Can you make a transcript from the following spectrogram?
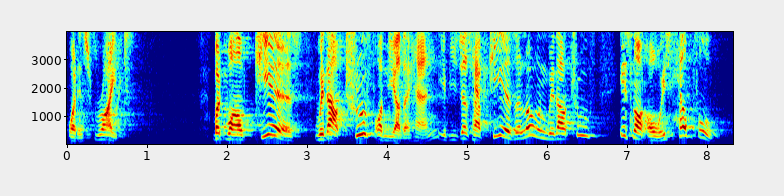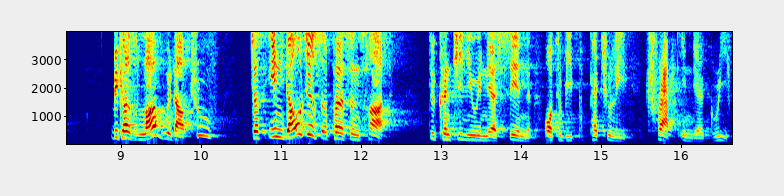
what is right. But while tears without truth, on the other hand, if you just have tears alone without truth, is not always helpful. Because love without truth just indulges a person's heart to continue in their sin or to be perpetually trapped in their grief.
